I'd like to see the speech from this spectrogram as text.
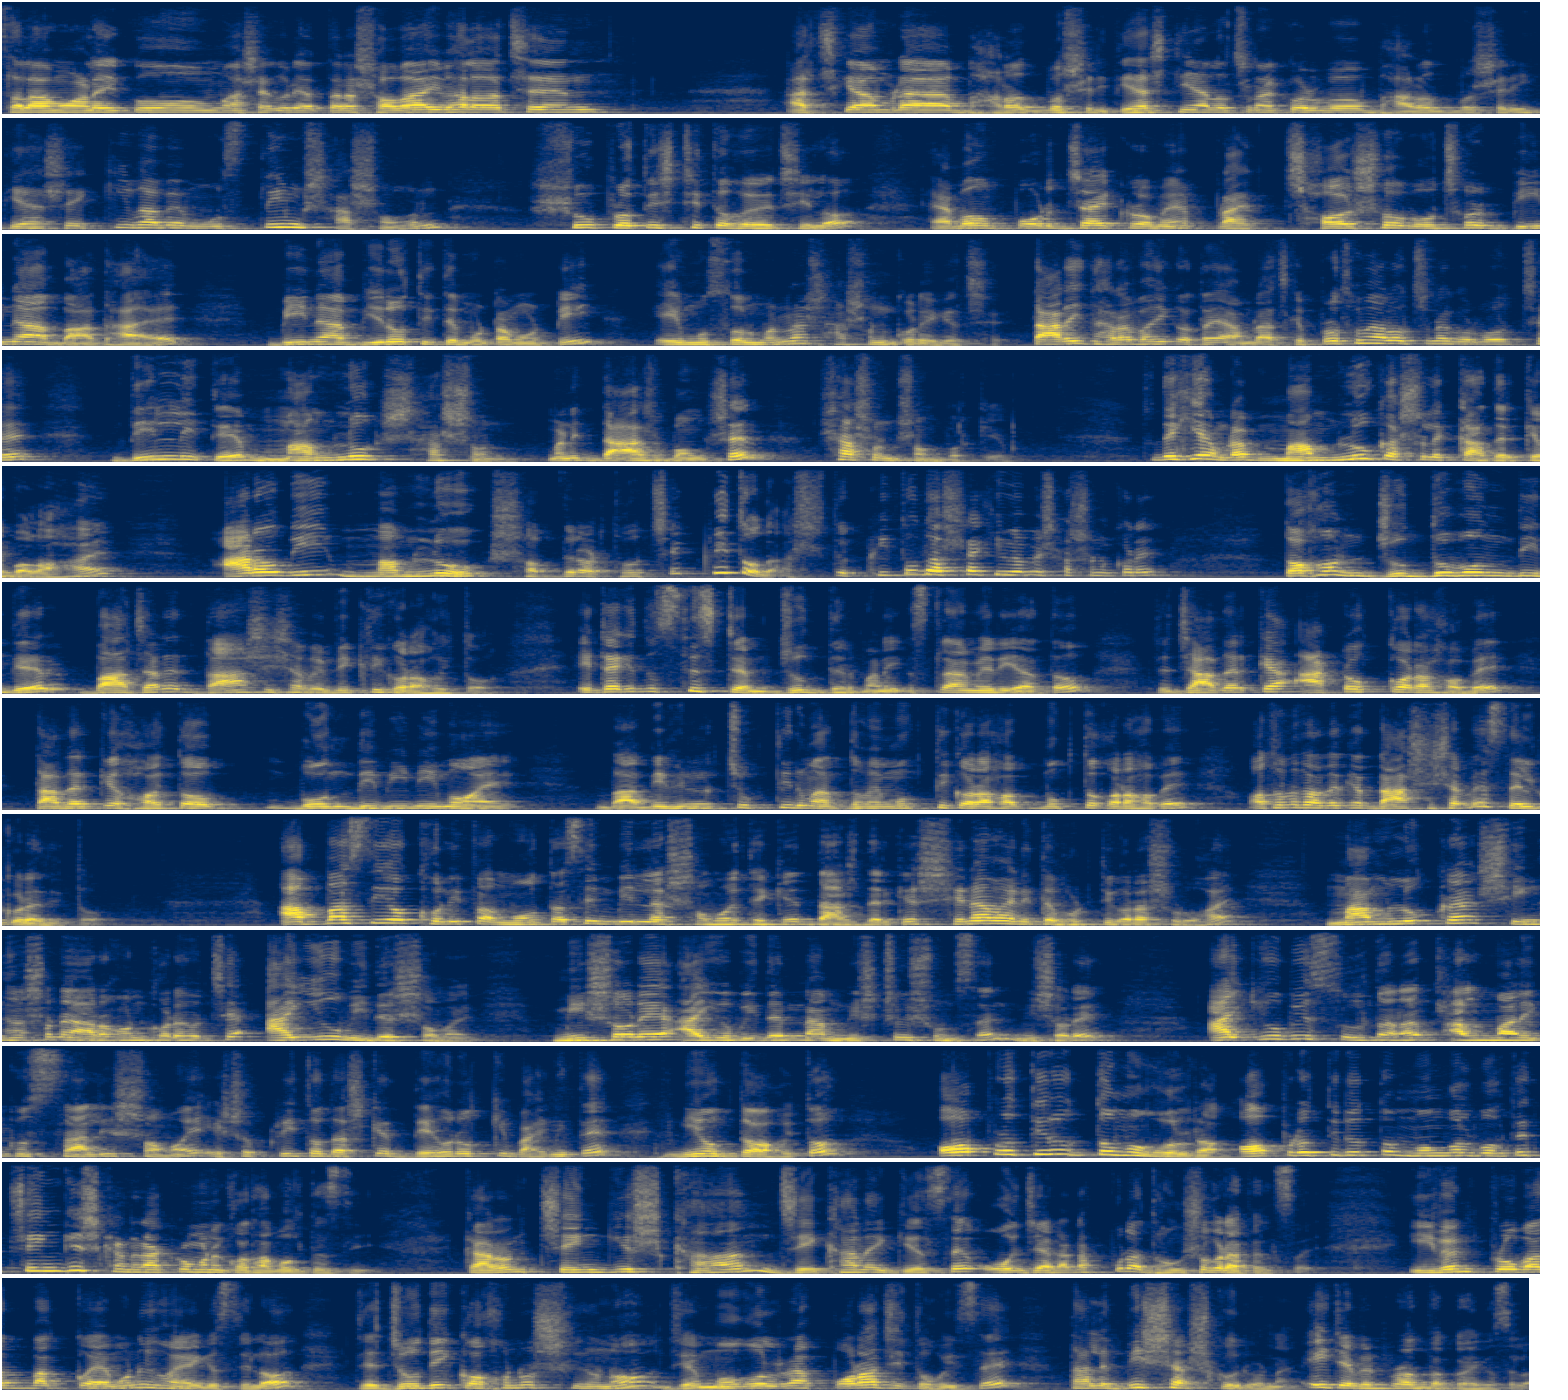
আসসালামু আলাইকুম। আশা করি আপনারা সবাই ভালো আছেন। আজকে আমরা ভারতবর্ষের ইতিহাস নিয়ে আলোচনা করব। ভারতবর্ষের ইতিহাসে কীভাবে মুসলিম শাসন সুপ্রতিষ্ঠিত হয়েছিল এবং পর্যায়ক্রমে প্রায় ছয়শো বছর বিনা বাধায়, বিনা বিরতিতে মোটামুটি এই মুসলমানরা শাসন করে গেছে। তারই ধারাবাহিকতায় আমরা আজকে প্রথমে আলোচনা করব হচ্ছে দিল্লিতে মামলুক শাসন মানে দাস বংশের শাসন সম্পর্কে। তো দেখি আমরা মামলুক আসলে কাদেরকে বলা হয়? আরবি মামলুক শব্দের অর্থ হচ্ছে কৃতদাস। তো কৃতদাসরা কীভাবে শাসন করে? তখন যুদ্ধবন্দীদের বাজারে দাস হিসাবে বিক্রি করা হইতো। এটা কিন্তু সিস্টেম যুদ্ধের মানে ইসলামের ইয়াতেও যে যাদেরকে আটক করা হবে, তাদেরকে হয়তো বন্দি বিনিময় বা বিভিন্ন চুক্তির মাধ্যমে মুক্তি করা হবে, মুক্ত করা হবে, অথবা তাদেরকে দাস হিসাবে সেল করে দিত। আব্বাসীয় খলিফা মোতাসিম বিল্লার সময় থেকে দাসদেরকে সেনাবাহিনীতে ভর্তি করা শুরু হয়। মামলুকরা সিংহাসনে আরোহণ করে হচ্ছে আইয়ুবিদের সময়। মিশরে আইয়ুবিদের নাম নিশ্চয়ই শুনছেন, মিশরে। আইয়ুবি সুলতানাত আল মালিকুস সালির সময় এসব কৃতদাসকে দেহরক্ষী বাহিনীতে নিয়োগ দেওয়া হতো অপ্রতিরোধ মোগলরা অপ্রতিরোধ মঙ্গল বলতে চেঙ্গিস খানের আক্রমণের কথা বলতেছি। কারণ চেঙ্গিস খান যেখানে গেছে, ওই জায়গাটা পুরো ধ্বংস করে ফেলছে। ইভেন প্রবাদ বাক্য এমনই হয়ে গেছিল যে যদি কখনো শুনো যে মোগলরা পরাজিত হয়েছে তাহলে বিশ্বাস করো না। এই টাইপের প্রবাদ বাক্য হয়ে গেছিল।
